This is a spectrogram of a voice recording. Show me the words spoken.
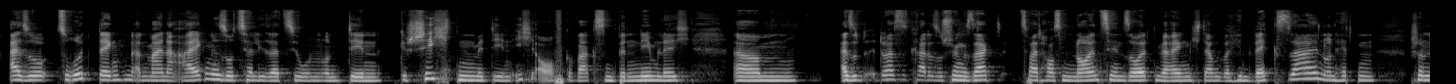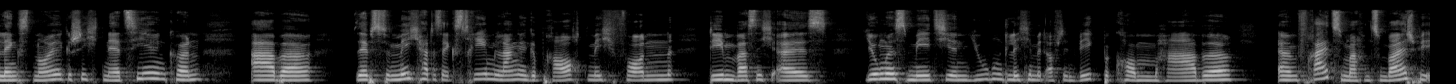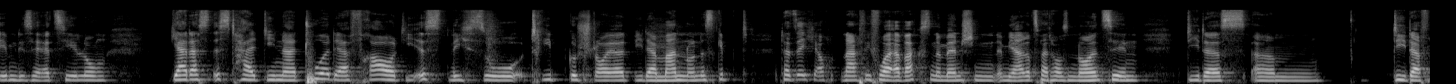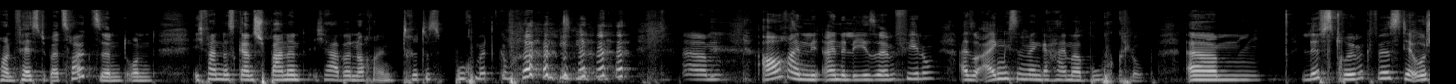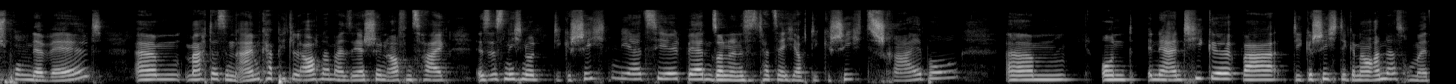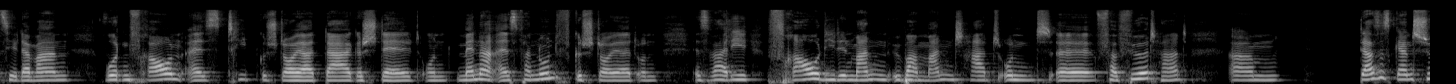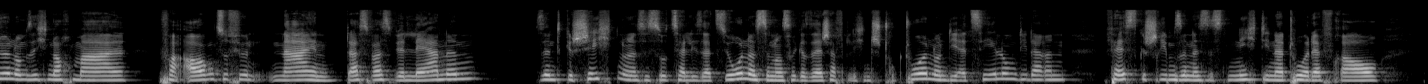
also zurückdenkend an meine eigene Sozialisation und den Geschichten, mit denen ich aufgewachsen bin, nämlich, ähm, also du hast es gerade so schön gesagt, 2019 sollten wir eigentlich darüber hinweg sein und hätten schon längst neue Geschichten erzählen können. Aber selbst für mich hat es extrem lange gebraucht, mich von dem, was ich als junges Mädchen, Jugendliche mit auf den Weg bekommen habe, ähm, frei zu machen. Zum Beispiel eben diese Erzählung, ja, das ist halt die Natur der Frau, die ist nicht so triebgesteuert wie der Mann. Und es gibt tatsächlich auch nach wie vor erwachsene Menschen im Jahre 2019, die das ähm, die davon fest überzeugt sind. Und ich fand das ganz spannend. Ich habe noch ein drittes Buch mitgebracht. ähm, auch ein, eine Leseempfehlung. Also eigentlich sind wir ein geheimer Buchclub. Ähm, Liv Strömquist, Der Ursprung der Welt, ähm, macht das in einem Kapitel auch nochmal sehr schön auf und zeigt, es ist nicht nur die Geschichten, die erzählt werden, sondern es ist tatsächlich auch die Geschichtsschreibung. Ähm, und in der Antike war die Geschichte genau andersrum erzählt. Da waren, wurden Frauen als triebgesteuert dargestellt und Männer als Vernunft gesteuert. Und es war die Frau, die den Mann übermannt hat und äh, verführt hat. Ähm, das ist ganz schön, um sich nochmal vor Augen zu führen, nein, das, was wir lernen, sind Geschichten und es ist Sozialisation, das sind unsere gesellschaftlichen Strukturen und die Erzählungen, die darin festgeschrieben sind. Es ist nicht die Natur der Frau,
